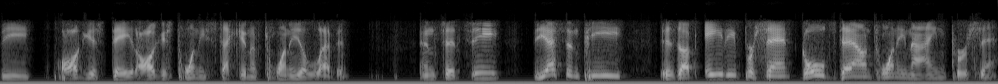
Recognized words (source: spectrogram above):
the August date, August 22nd of 2011 and said, "See, the S&P is up 80%, gold's down 29%."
